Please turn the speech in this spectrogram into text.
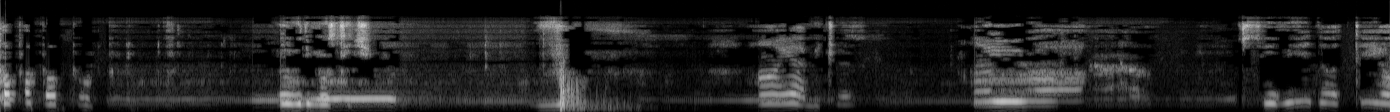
Pop, pop, pop, pop. Eu de Mustich. Oh yeah, bitches. I uh, see video Theo.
